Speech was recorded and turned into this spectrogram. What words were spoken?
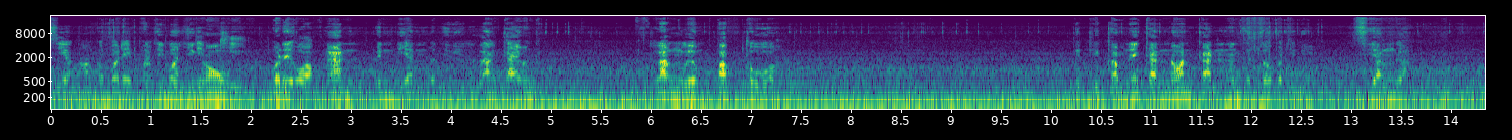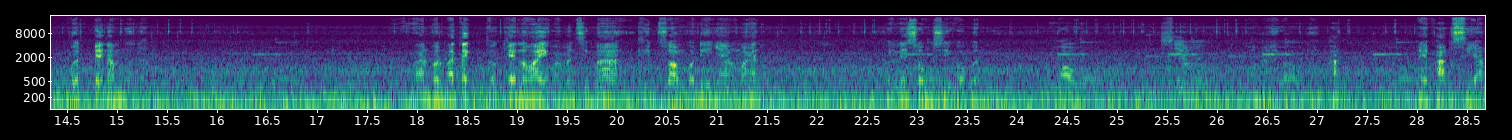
เสียงเฮาก็บ่ได้พักทีผ่อนี้นจริงเต็มเขาที่บ่ได้ออกงานเป็นเดือนแบบนี้ร่างกายมันก็ร่างเริ่มปรับตัวพฤติกรรมในการนอนกันนั่นจะตัวปฏินี้เสียงกะเบิดไปน้ำเหนือนะบ้านเพิ่นมาแต่ตัวแก่น้อยว่ามันสิมาขึ้นซ่อมพอดียางมาน่ะเพิ่นเลยส่งสิ่งว่าเพิ่น เว้าเสียงเอาให้เว้าให้พักให้พักเสียง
